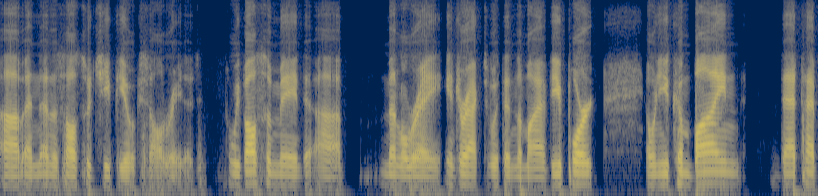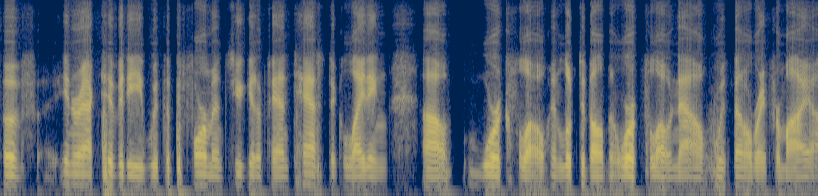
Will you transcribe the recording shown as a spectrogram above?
um, and then it's also GPU accelerated. We've also made uh, Mental Ray interactive within the Maya viewport, and when you combine that type of interactivity with the performance, you get a fantastic lighting uh, workflow and look development workflow now with Mental Ray for Maya.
